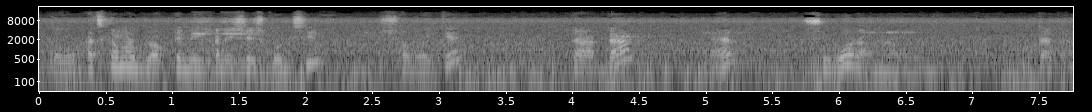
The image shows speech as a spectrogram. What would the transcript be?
তো আজকে আমার ব্লগটা আমি এখানে শেষ করছি। সবাইকে টাটা অ্যান্ড শুভ রামনবমী। টাটা।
